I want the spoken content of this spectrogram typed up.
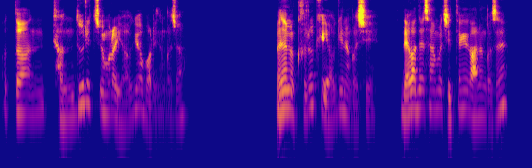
어떤 변두리쯤으로 여겨버리는 거죠. 왜냐하면 그렇게 여기는 것이 내가 내 삶을 지탱해 가는 것에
